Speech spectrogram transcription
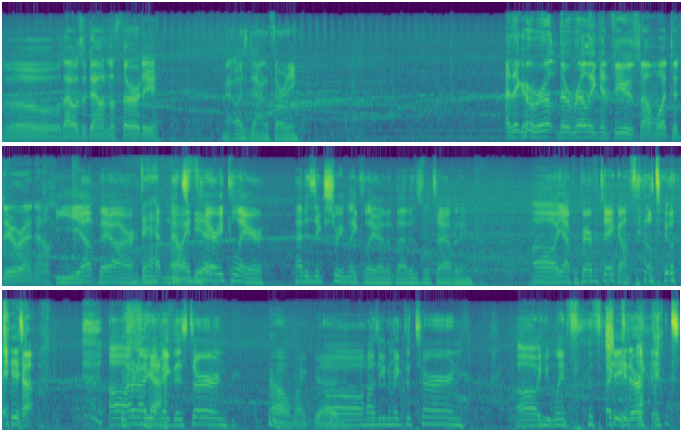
Oh, that was a down to 30. That was down to 30. I think they're, real they're really confused on what to do right now. Yep, they are. They have no That's idea. very clear. That is extremely clear that that is what's happening. Oh yeah, prepare for takeoff. That'll do it. Yeah. Oh, I don't know how you're Yeah. gonna make this turn. Oh my god. Oh, how's he gonna make the turn? Oh, he went for the Cheater. kite.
